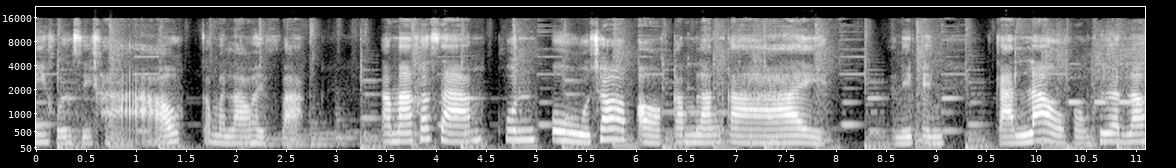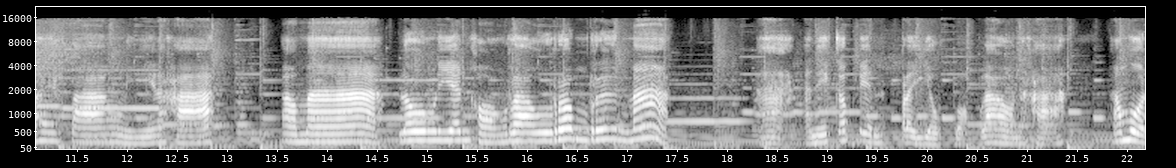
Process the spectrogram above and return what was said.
มีขนสีขาว ก็มาเล่าให้ฟัง ต่อมาข้อ 3 คุณปู่ชอบออกกำลังกาย อันนี้เป็นการเล่าของเพื่อนเล่าให้ฟังอย่างนี้นะคะ ต่อมา โรงเรียนของเราร่มรื่นมาก อ่า อันนี้ก็เป็นประโยคบอกเล่านะคะ ทั้งหมด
